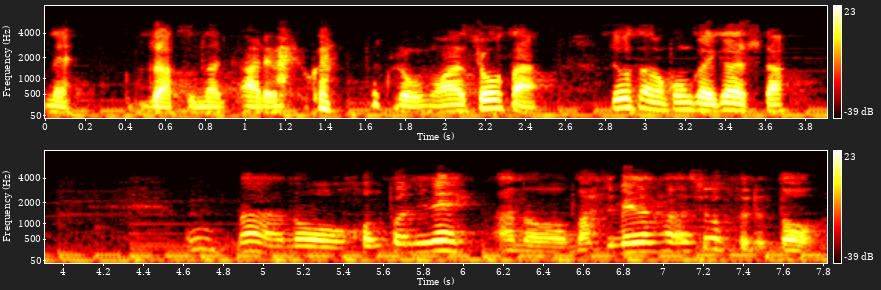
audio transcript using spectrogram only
ね、雑な、あれがよかったけど、まあ、翔さん。翔さんは今回いかがでした？うんまあ、あの、本当にね、あの、真面目な話をすると、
